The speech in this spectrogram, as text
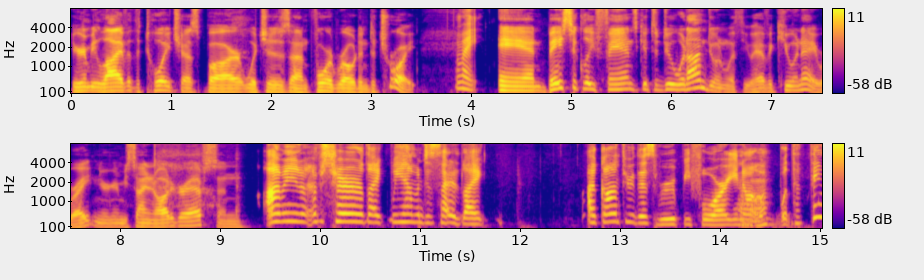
you're going to be live at the Toy Chest Bar, which is on Ford Road in Detroit. Right. And basically, fans get to do what I'm doing with you. Have a Q&A, right? And you're going to be signing autographs and... I mean, I'm sure like we haven't decided like I've gone through this route before, you know. Uh-huh. What the thing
